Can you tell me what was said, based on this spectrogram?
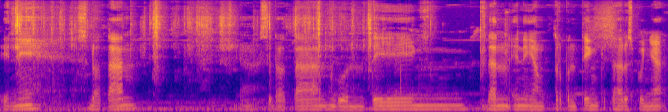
Ini sedotan ya sedotan gunting dan ini yang terpenting kita harus punya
